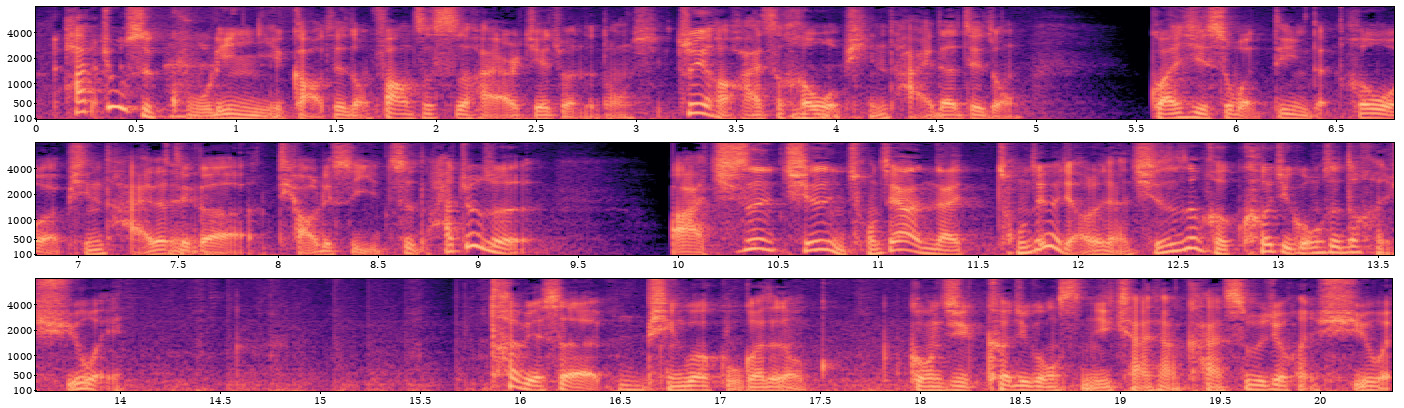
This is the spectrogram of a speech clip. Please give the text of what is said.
他就是鼓励你搞这种放之四海而皆准的东西，最好还是和我平台的这种关系是稳定的，和我平台的这个条例是一致的。他就是啊，其实其实你从这样来从这个角度讲，其实任何科技公司都很虚伪，特别是苹果、谷歌这种攻击科技公司，你想想看，是不是就很虚伪？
